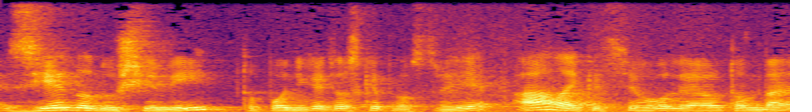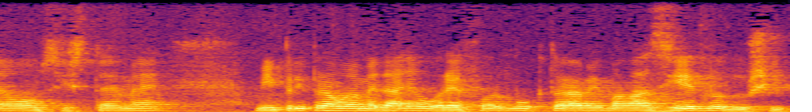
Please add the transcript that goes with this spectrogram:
zjednodušili to podnikateľské prostredie, ale keď ste hovorili aj o tom daňovom systéme, my pripravujeme daňovú reformu, ktorá by mala zjednodušiť,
